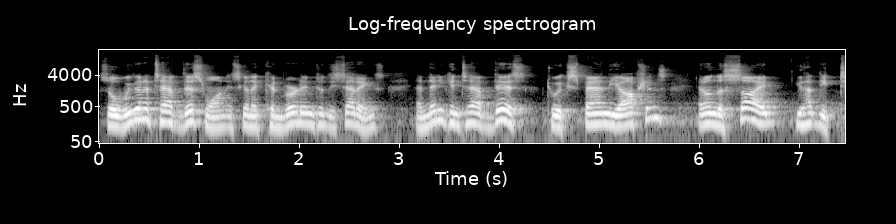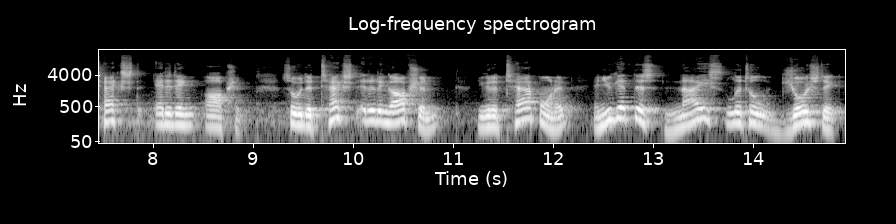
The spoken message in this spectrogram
So we're going to tap this one. It's going to convert into the settings and then you can tap this to expand the options. And on the side, you have the text editing option. So with the text editing option, you're going to tap on it and you get this nice little joystick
